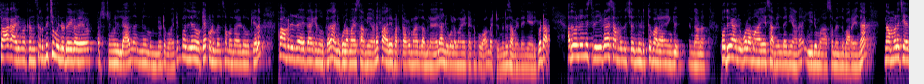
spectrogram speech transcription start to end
സോ ആ കാര്യങ്ങളൊക്കെ ഒന്ന് ശ്രദ്ധിച്ച് മുന്നോട്ട് പോയി. പ്രശ്നങ്ങളില്ലാതെ തന്നെ മുന്നോട്ട് പോകാൻ പറ്റും. പൊതുവെ നോക്കിയാൽ കുടുംബ സംബന്ധമായിട്ട് നോക്കിയാലും ഫാമിലി ആയിട്ടൊക്കെ നോക്കിയാലും അനുകൂലമായ സമയമാണ്. ഭാര്യ ഭർത്താക്കന്മാർ തമ്മിലായാലും അനുകൂലമായിട്ടൊക്കെ പോകാൻ പറ്റുന്ന ഒരു സമയം തന്നെയായിരിക്കും കേട്ടോ. അതുപോലെ തന്നെ സ്ത്രീകളെ സംബന്ധിച്ച് ഒന്ന് എടുത്തു പറയുകയാണെങ്കിൽ എന്താണ്? പൊതുവെ അനുകൂലമായ സമയം തന്നെയാണ് ഈ ഒരു മാസം എന്ന് പറയുന്നത്. നമ്മൾ ചെയ്ത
